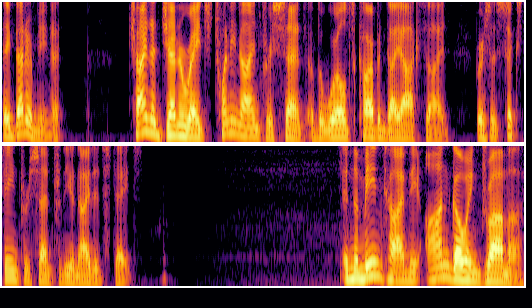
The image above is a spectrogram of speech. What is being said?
they better mean it. China generates 29% of the world's carbon dioxide versus 16% for the United States. In the meantime, the ongoing drama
